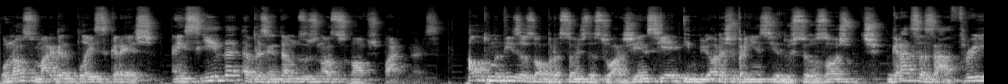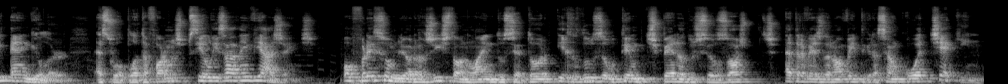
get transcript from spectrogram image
O nosso marketplace cresce. Em seguida, apresentamos os nossos novos partners. Automatiza as operações da sua agência e melhora a experiência dos seus hóspedes graças à 3Angular, a sua plataforma especializada em viagens. Ofereça o melhor registro online do setor e reduza o tempo de espera dos seus hóspedes através da nova integração com a Check-in,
